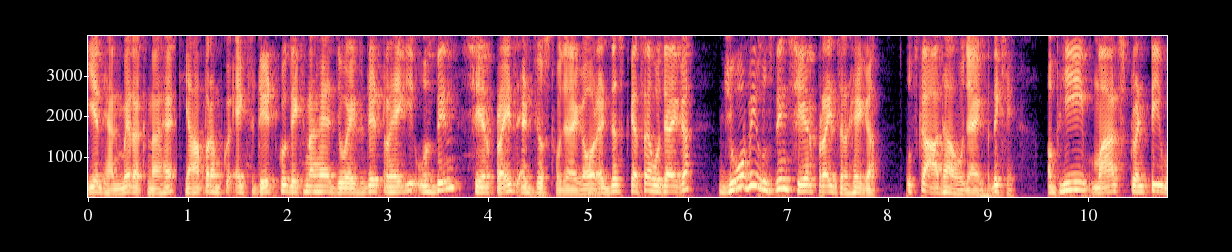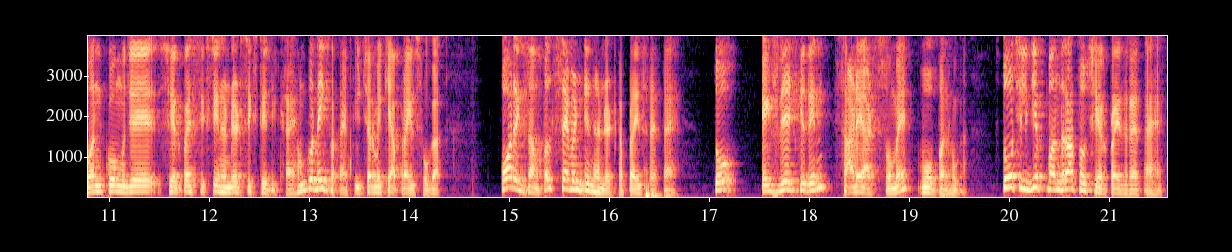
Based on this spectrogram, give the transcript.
ये ध्यान में रखना है। यहाँ पर हमको एक्स डेट को देखना है। जो एक्स डेट रहेगी, उस दिन शेयर प्राइस एडजस्ट हो जाएगा। और एडजस्ट कैसा हो जाएगा? जो भी उस दिन शेयर प्राइस रहेगा, उसका आधा हो जाएगा। देखिए, अभी मार्च 21 को मुझे शेयर प्राइस 1660 दिख रहा है। हमको नहीं पता है फ्यूचर में क्या प्राइस होगा। फॉर एग्ज़ाम्पल 1700 का प्राइस रहता है। तो एक्स डेट के दिन साढ़े आठ में वो ओपन होगा। सोच लीजिए 1500 शेयर प्राइस रहता है।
